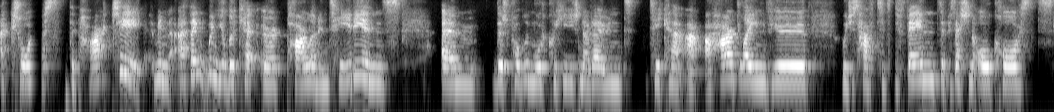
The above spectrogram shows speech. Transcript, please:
across the party. I mean, I think when you look at our parliamentarians, um, there's probably more cohesion around taking a, a hardline view. We just have to defend the position at all costs.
